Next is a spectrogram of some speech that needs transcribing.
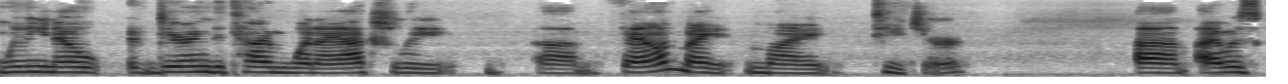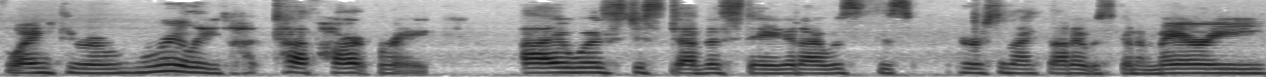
well, you know, during the time when I actually um, found my my teacher, um, I was going through a really t- tough heartbreak. I was just devastated. I was this person I thought I was going to marry,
